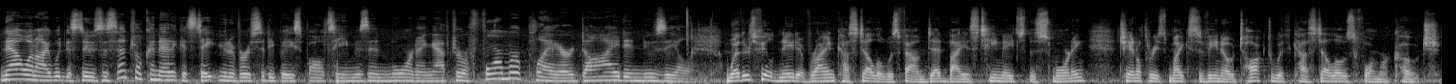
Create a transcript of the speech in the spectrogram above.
Now on Eyewitness News, the Central Connecticut State University baseball team is in mourning after a former player died in New Zealand. Wethersfield native Ryan Costello was found dead by his teammates this morning. Channel 3's Mike Savino talked with Costello's former coach.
